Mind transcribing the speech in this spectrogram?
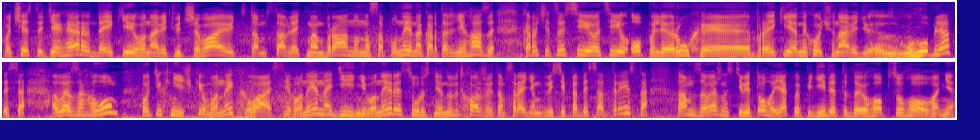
Почистить ЄГР, деякі його навіть відшивають, там ставлять мембрану на сапуни, на картерні гази. Коротше, це всі оці опелі рухи, про які я не хочу навіть е, вглублятися. Але загалом по технічці вони класні, вони надійні, вони ресурсні. Ну, відходжують там в середньому 250-300, там в залежності від того, як ви підійдете до його обслуговування.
